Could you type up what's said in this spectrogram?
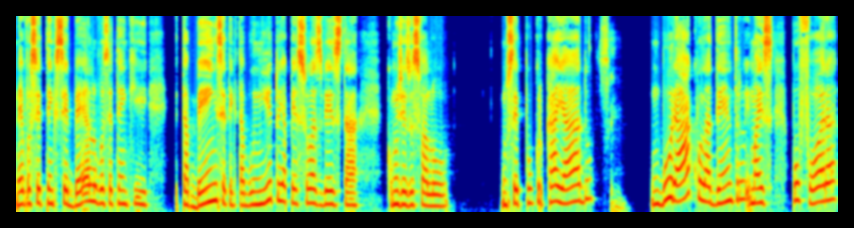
né? Você tem que ser belo, você tem que estar tá bem, você tem que estar tá bonito e a pessoa às vezes está, como Jesus falou, um sepulcro caiado. Sim. Um buraco lá dentro, mas por fora,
